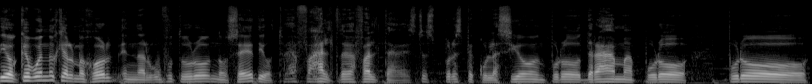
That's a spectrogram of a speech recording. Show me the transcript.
digo, qué bueno que a lo mejor en algún futuro, no sé, digo, todavía falta, todavía falta. Esto es pura especulación, puro drama, puro, puro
